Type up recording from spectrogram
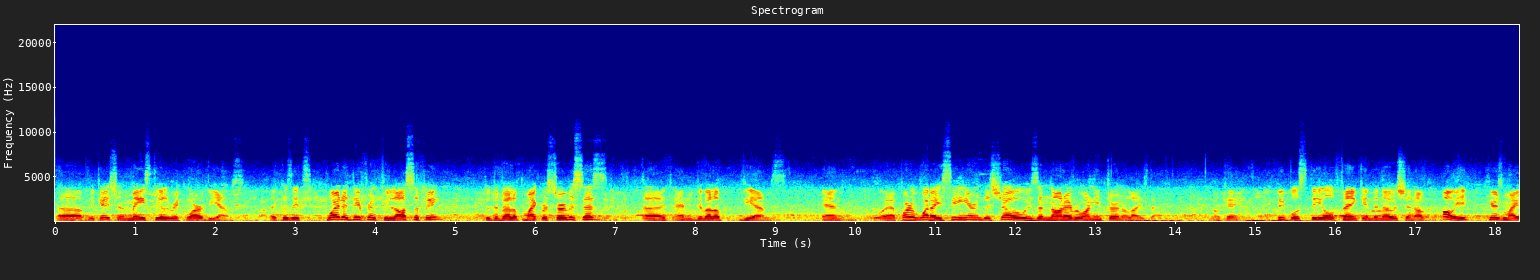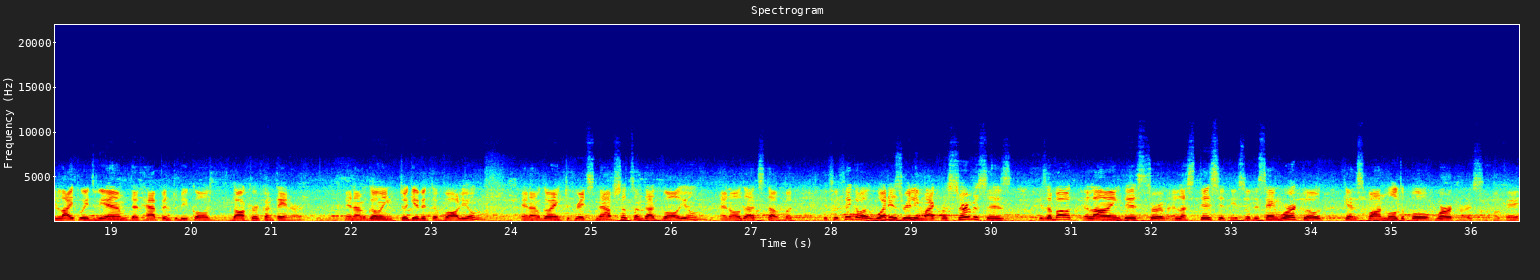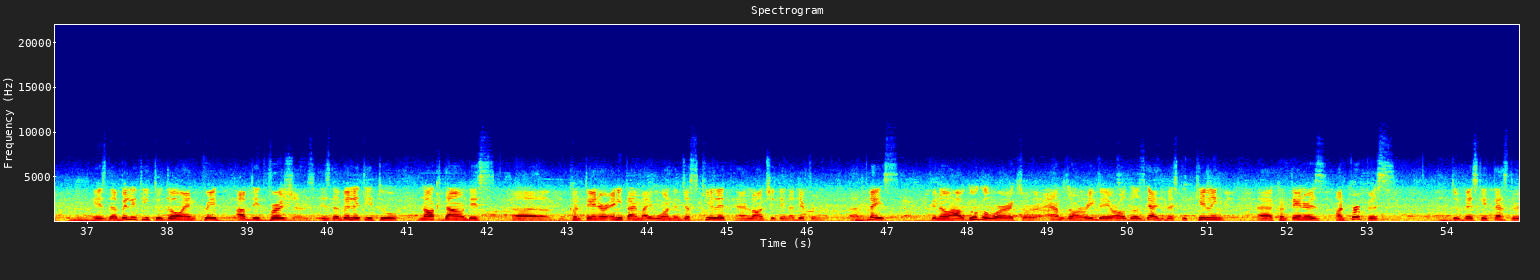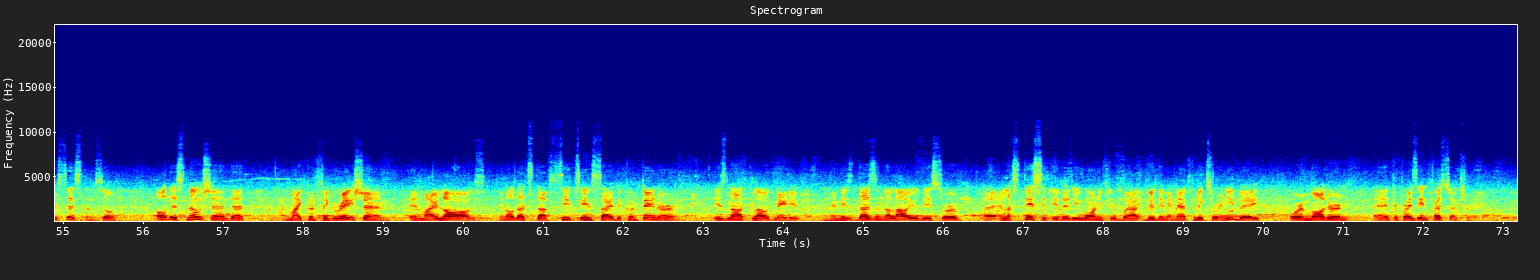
application may still require VMs because it's quite a different philosophy to develop microservices uh, and develop VMs. And uh, part of what I see here in the show is that not everyone internalized that, okay? People still think in the notion of, oh, here's my lightweight VM that happened to be called Docker container, and I'm going to give it a volume, and I'm going to create snapshots on that volume, and all that stuff. But if you think about what is really microservices, is about allowing this sort of elasticity. So the same workload can spawn multiple workers, okay? Mm. Is the ability to go and create update versions, is the ability to knock down this uh, container anytime I want and just kill it and launch it in a different uh, mm. place. If you know how Google works or Amazon or eBay or all those guys, basically killing uh, containers on purpose to basically test their system. So all this notion that my configuration and my logs and all that stuff sits inside the container is not cloud native and it doesn't allow you this sort of uh, elasticity that you want if you're building a Netflix or an eBay or a modern uh, enterprise infrastructure.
